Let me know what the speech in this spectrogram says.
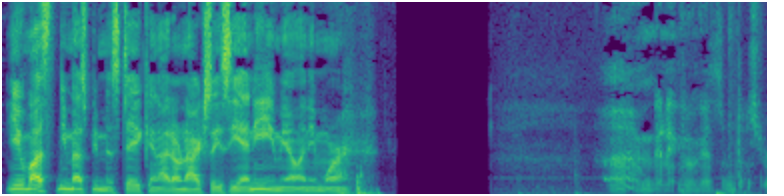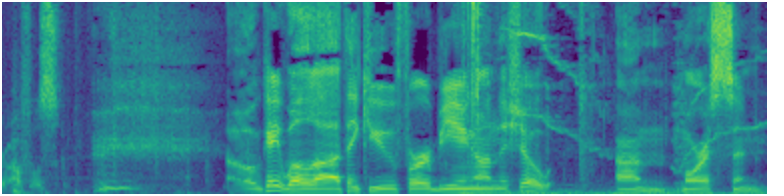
You must you must be mistaken. I don't actually see any email anymore. I'm gonna go get some toaster waffles. Okay, well, uh, thank you for being on the show, um, Morrison.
